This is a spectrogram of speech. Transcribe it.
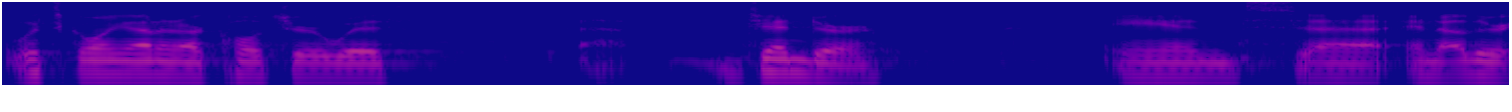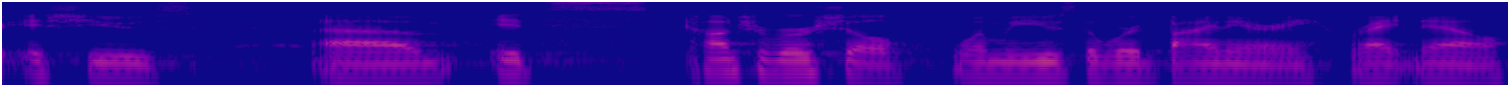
what's going on in our culture with uh, gender and, uh, and other issues. Um, it's controversial when we use the word binary right now,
